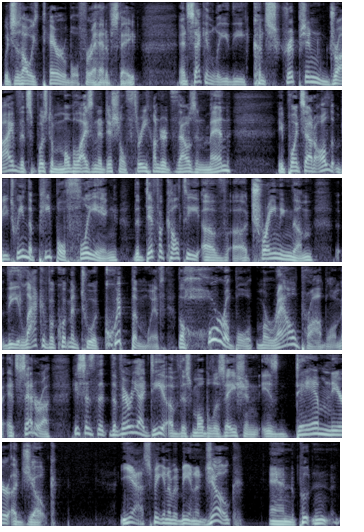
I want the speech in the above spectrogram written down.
which is always terrible for a head of state. And secondly, the conscription drive that's supposed to mobilize an additional 300,000 men. He points out all the, between the people fleeing, the difficulty of uh, training them, the lack of equipment to equip them with, the horrible morale problem, etc. He says that the very idea of this mobilization is damn near a joke. Yeah, speaking of it being a joke and Putin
